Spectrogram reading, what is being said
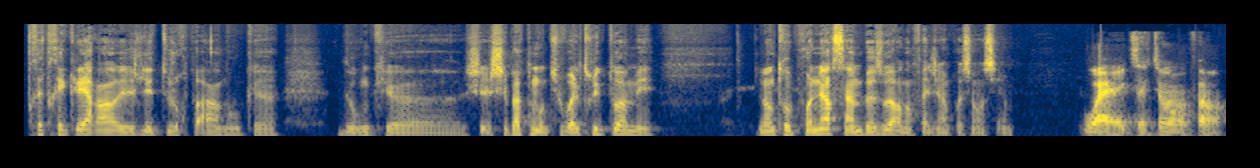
très très claire. Hein, je l'ai toujours pas. Hein, donc donc je, sais pas comment tu vois le truc toi, mais l'entrepreneur c'est un buzzword en fait. J'ai l'impression aussi. Hein. Ouais, exactement. Enfin,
